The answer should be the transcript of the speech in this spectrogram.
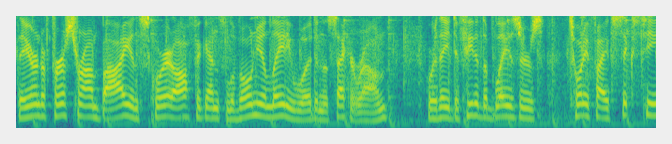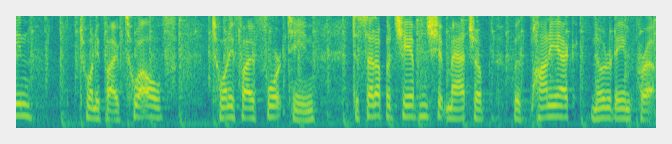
They earned a first round bye and squared off against Livonia Ladywood in the second round, where they defeated the Blazers 25 16, 25 12, 25 14 to set up a championship matchup with Pontiac Notre Dame Prep.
